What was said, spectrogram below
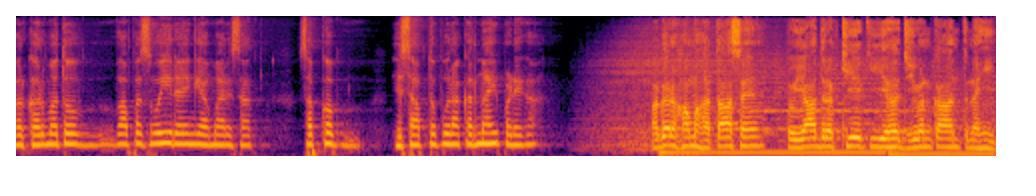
और कर्म तो वापस वही रहेंगे हमारे साथ। सबको हिसाब तो पूरा करना ही पड़ेगा। अगर हम हताश हैं तो याद रखिए कि यह जीवन का अंत नहीं।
